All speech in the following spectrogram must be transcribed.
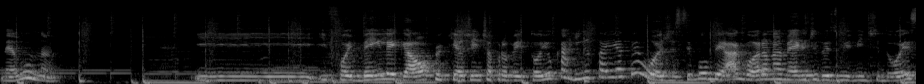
Né, Luna? E, e, foi bem legal porque a gente aproveitou e o carrinho tá aí até hoje. Se bobear agora na Mega de 2022,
